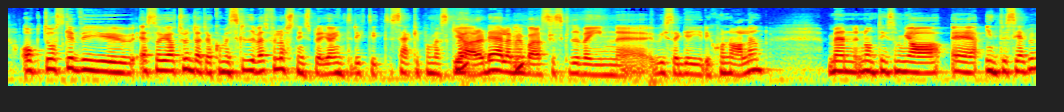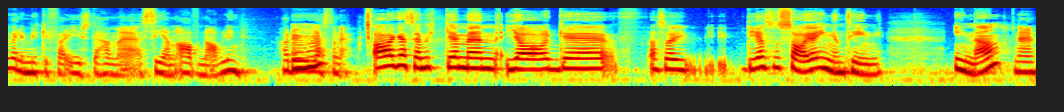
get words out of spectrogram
Och då ska vi ju, alltså jag tror inte att jag kommer skriva ett förlossningsbrev, jag är inte riktigt säker på om jag ska Nej. Mm. göra det eller om jag bara ska skriva in eh, vissa grejer i journalen. Men någonting som jag eh, intresserat mig väldigt mycket för är just det här med sen avnavling. Har du Mhm. läst om det? Ja, ganska mycket men jag... eh, Alltså, dels så sa jag ingenting innan Nej.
